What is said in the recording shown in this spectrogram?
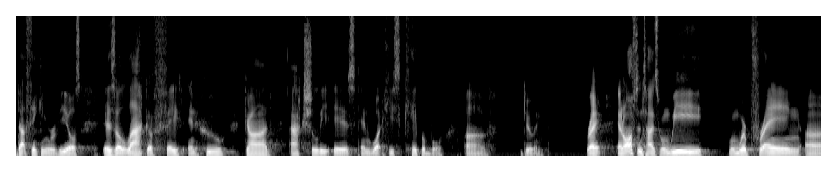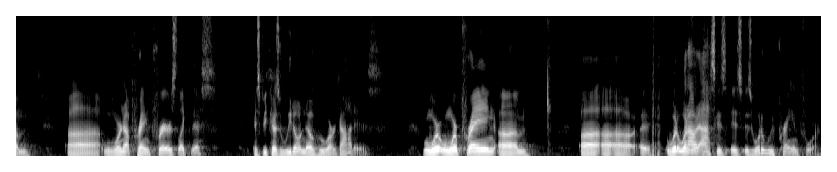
that thinking reveals, is a lack of faith in who God actually is and what he's capable of doing. Right? And oftentimes when we when we're praying, um, uh, when we're not praying prayers like this, it's because we don't know who our God is. When we're when we're praying, um, uh, uh, uh what, what I would ask is, is, is what are we praying for?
